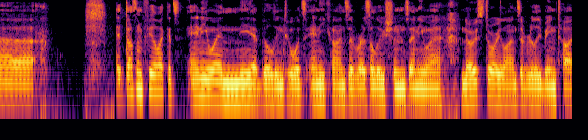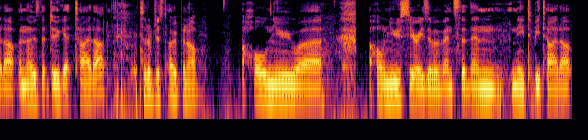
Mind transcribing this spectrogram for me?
Uh, it doesn't feel like it's anywhere near building towards any kinds of resolutions anywhere. No storylines have really been tied up, and those that do get tied up sort of just open up a whole new. Uh, a whole new series of events that then need to be tied up.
